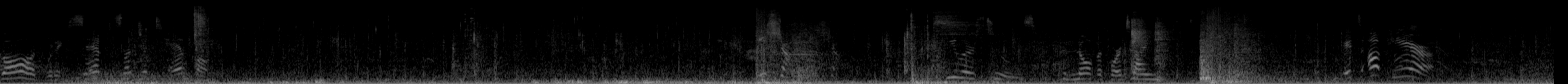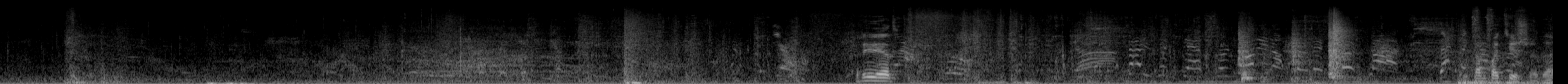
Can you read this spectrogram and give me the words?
god would accept such a temple? Isha! Healer's tools, not before time. It's up here. Привет! Там потише, да?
